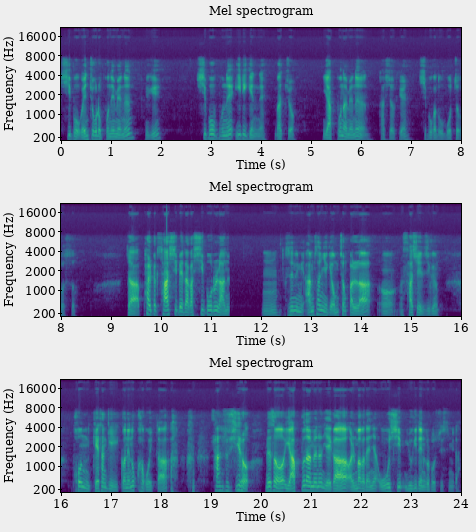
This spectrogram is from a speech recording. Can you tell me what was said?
15. 왼쪽으로 보내면은 여기 15분의 1이겠네. 맞죠? 약분하면은 다시 적게 15가 너무 못 적었어. 자, 840에다가 15를 나누 음, 선생님이 암산력이 엄청 빨라. 어, 사실 지금 폰 계산기 꺼내놓고 하고 있다. 산수 싫어. 그래서 약분하면은 얘가 얼마가 되냐? 56이 되는 걸 볼 수 있습니다.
